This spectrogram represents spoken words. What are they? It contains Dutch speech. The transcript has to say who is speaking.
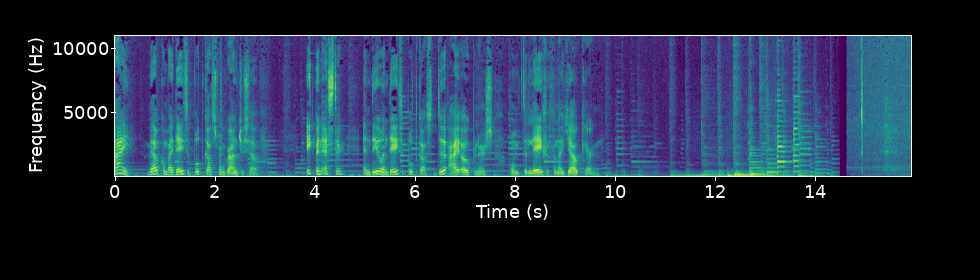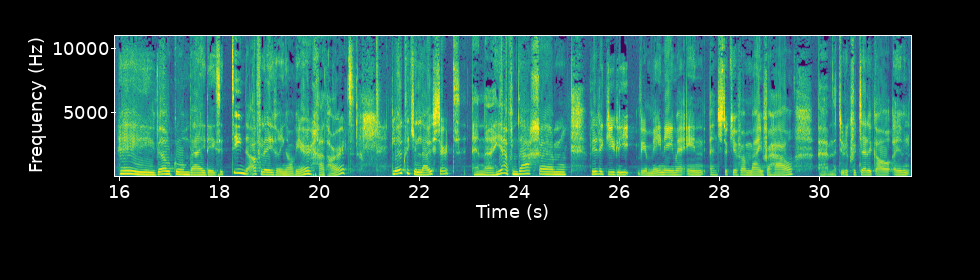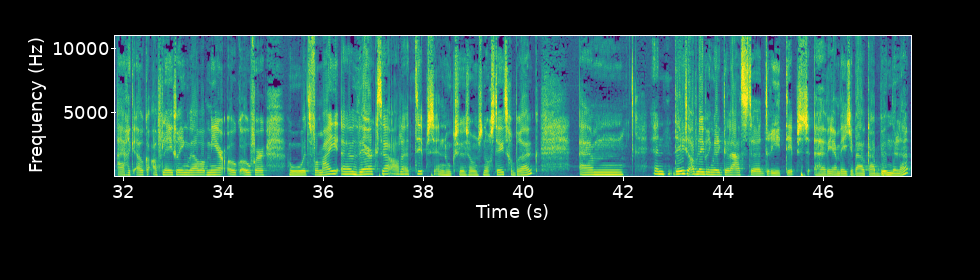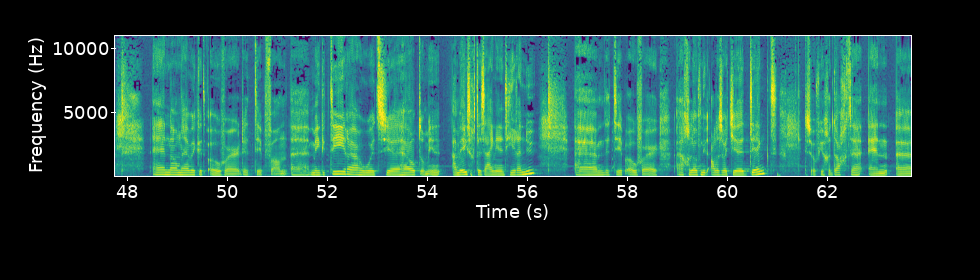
Speaker 1: Hi, welkom bij deze podcast van Ground Yourself. Ik ben Esther en deel in deze podcast de eye-openers om te leven vanuit jouw kern. Hey, welkom bij deze tiende aflevering alweer. Gaat hard. Leuk dat je luistert. En uh, ja, vandaag um, wil ik jullie weer meenemen in een stukje van mijn verhaal. Um, natuurlijk vertel ik al in eigenlijk elke aflevering wel wat meer ook over hoe het voor mij uh, werkte, alle tips en hoe ik ze soms nog steeds gebruik. Um, en deze aflevering wil ik de laatste drie tips uh, weer een beetje bij elkaar bundelen. En dan heb ik het over de tip van uh, mediteren, hoe het je helpt om in, aanwezig te zijn in het hier en nu. Um, de tip over uh, geloof niet alles wat je denkt, dus over je gedachten. En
